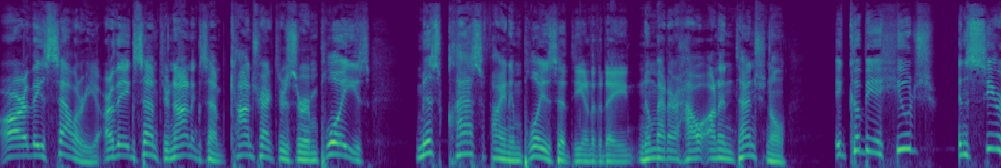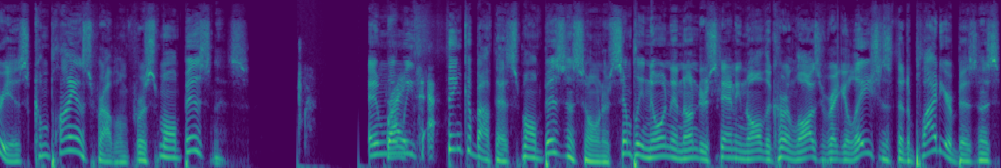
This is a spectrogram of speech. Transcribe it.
Are they salary? Are they exempt or non exempt? Contractors or employees? Misclassifying employees at the end of the day, no matter how unintentional, it could be a huge and serious compliance problem for a small business. And when right. we think about that small business owner, simply knowing and understanding all the current laws and regulations that apply to your business,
